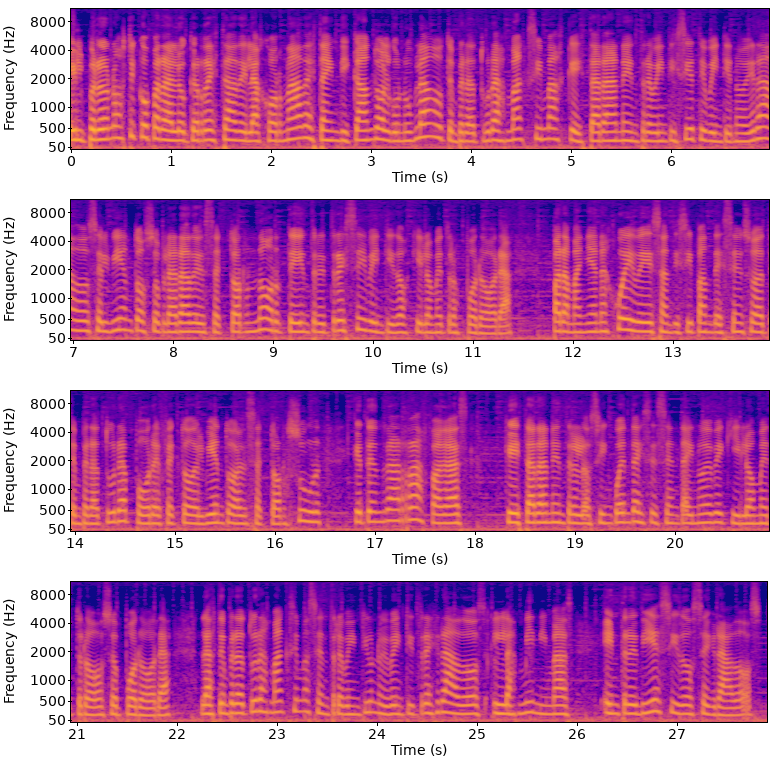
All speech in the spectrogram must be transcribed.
El pronóstico para lo que resta de la jornada está indicando algo nublado, temperaturas máximas que estarán entre 27 y 29 grados. El viento soplará del sector norte entre 13 y 22 kilómetros por hora. Para mañana jueves anticipan descenso de temperatura por efecto del viento del sector sur, que tendrá ráfagas que estarán entre los 50 y 69 kilómetros por hora. Las temperaturas máximas entre 21 y 23 grados, las mínimas entre 10 y 12 grados.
